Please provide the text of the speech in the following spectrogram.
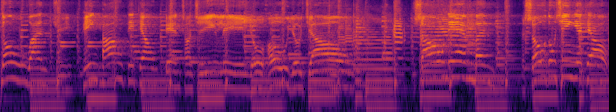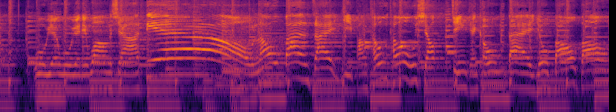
动玩具乒乓地跳，电场机里又吼又叫。少年们手动心也跳，无缘无缘地往下掉。老板在一旁偷偷笑，今天口袋有包包，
